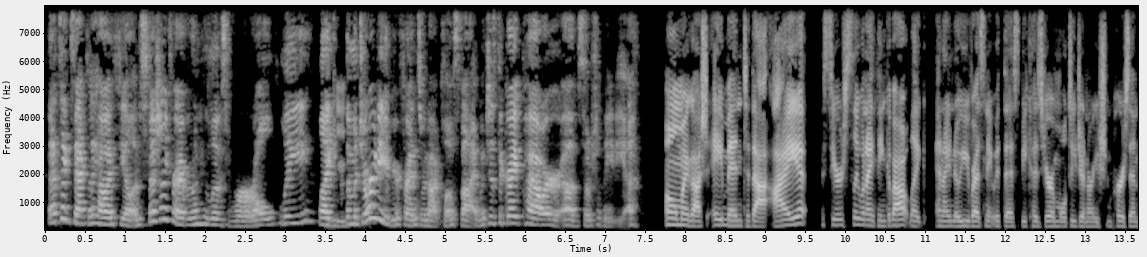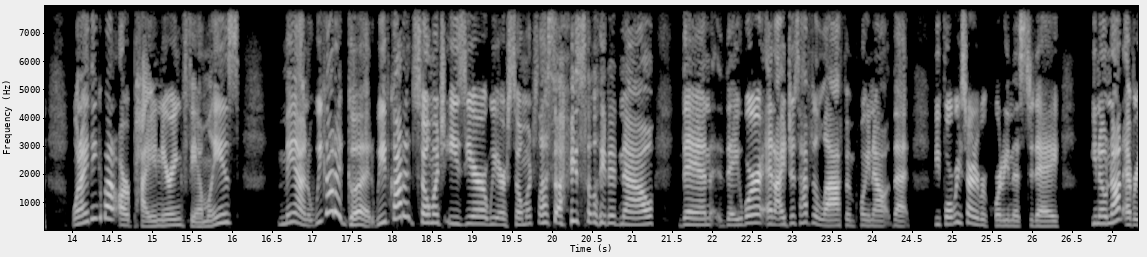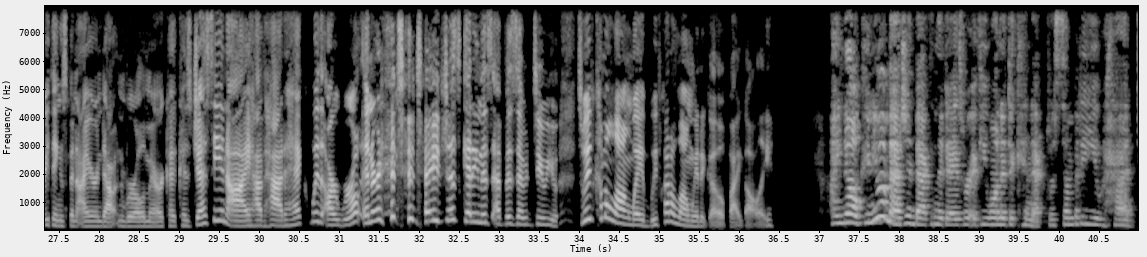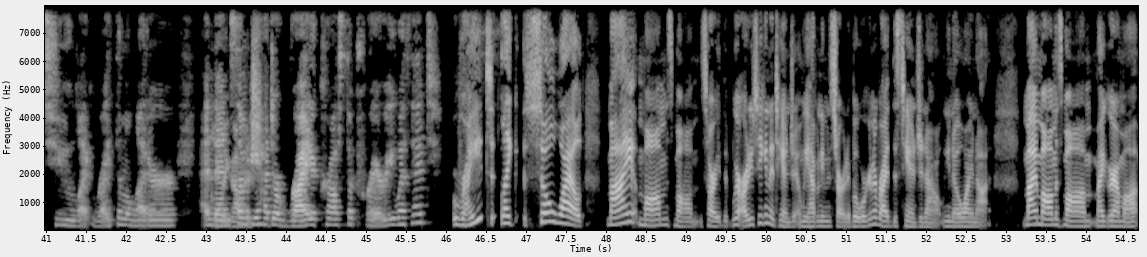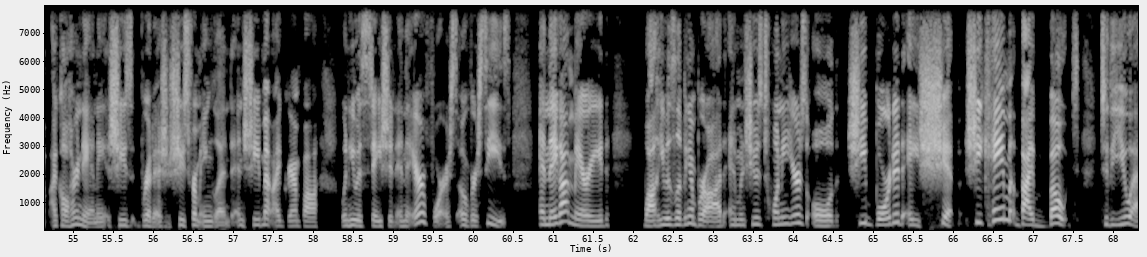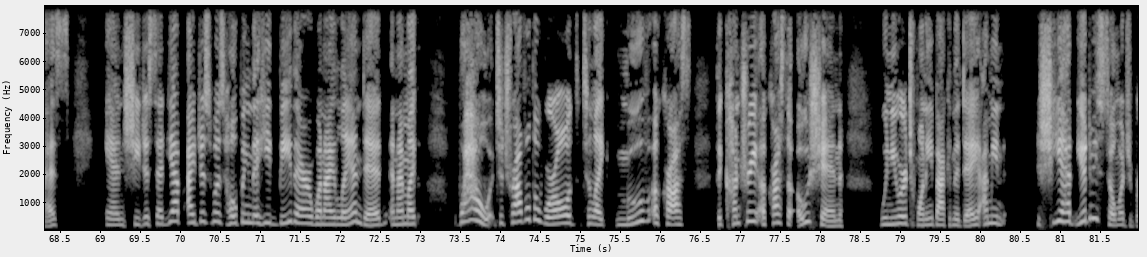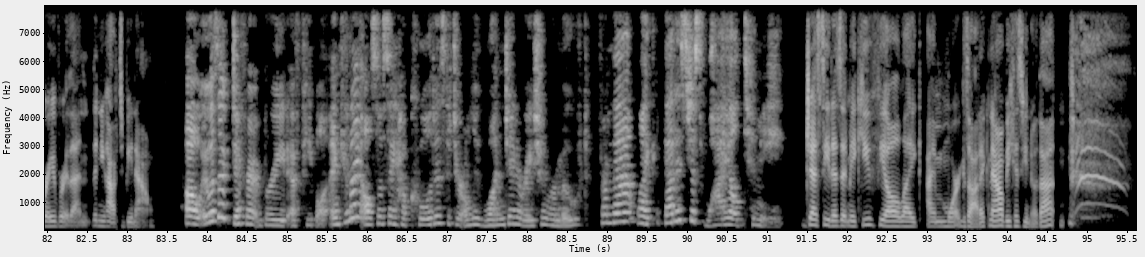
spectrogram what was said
That's exactly how I feel. And especially for everyone who lives rurally, like mm-hmm. the majority of your friends are not close by, which is the great power of social media. Oh my gosh, amen to that. I seriously, when I think about like, and I know you resonate with this because you're a multi generation person, when I think about our pioneering families, man, we got it good. We've got it so much easier. We are so much less isolated now than they were. And I just have to laugh and point out that before we started recording this today, you know, not everything's been ironed out in rural America because Jessie and I have had heck with our rural internet today just getting this episode to you. So we've come a long way. We've got a long way to go, by golly. I know. Can you imagine back in the days where if you wanted to connect with somebody, you had to like write them a letter and oh then somebody had to ride across the prairie with it? Right? Like so wild. My mom's mom, sorry, we're already taking a tangent and we haven't even started, but we're going to ride this tangent out. You know, why not? My mom's mom, my grandma, I call her Nanny. She's British. She's from England and she met my grandpa when he was stationed in the Air Force overseas and they got married while he was living abroad. And when she was 20 years old, she boarded a ship. She came by boat to the US and she just said, Yep, I just was hoping that he'd be there when I landed. And I'm like, wow, to travel the world, to like move across the country, across the ocean when you were 20 back in the day. I mean, she had, you had to be so much braver then than you have to be now. Oh, it was a different breed of people. And can I also say how cool it is that you're only one generation removed from that? Like, that is just wild to me. Jessie, does it make you feel like I'm more exotic now because you know that?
